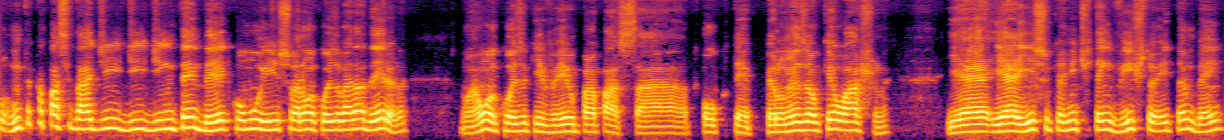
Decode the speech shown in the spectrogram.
muita capacidade de, de, de, entender como isso era uma coisa verdadeira, né? Não é uma coisa que veio para passar pouco tempo, pelo menos é o que eu acho, né? E é, e é isso que a gente tem visto aí também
